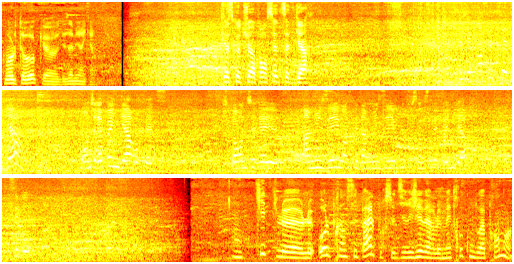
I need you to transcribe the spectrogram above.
small talk euh, des Américains. Qu'est-ce que tu as pensé de cette gare? Que j'ai pensé de cette gare Bon, on dirait pas une gare en fait. Je sais pas, on dirait un musée, une entrée d'un musée ou quelque chose comme ça, mais pas une gare. C'est beau. On quitte le, le hall principal pour se diriger vers le métro qu'on doit prendre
